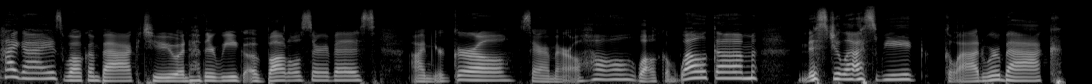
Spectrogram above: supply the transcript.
Hi, guys. Welcome back to another week of bottle service. I'm your girl, Sarah Merrill Hall. Welcome, welcome. Missed you last week. Glad we're back.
